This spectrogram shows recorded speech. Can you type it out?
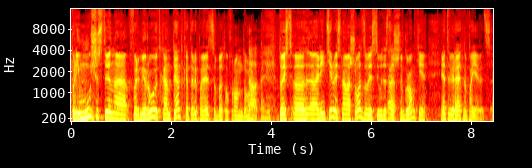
преимущественно формируют контент, который появится в Battlefront 2. Да, конечно. То есть, э, ориентируясь на ваши отзывы, если вы достаточно громкие, это, вероятно, появится.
